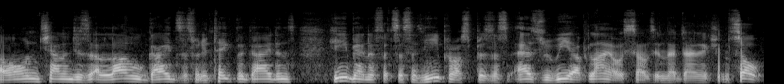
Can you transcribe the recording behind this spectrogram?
our own challenges, Allah who guides us. When we take the guidance, He benefits us and He prospers us as we apply ourselves in that direction. So,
